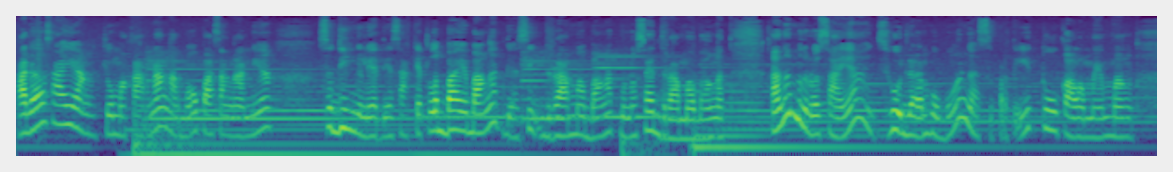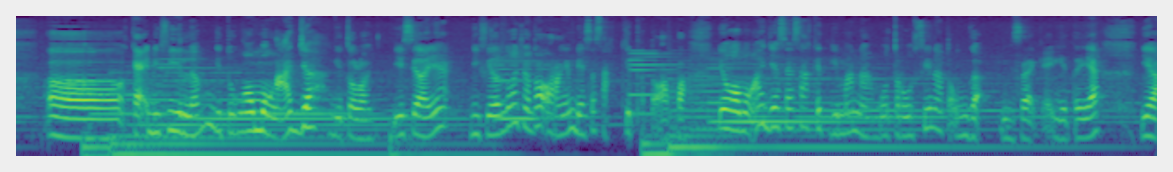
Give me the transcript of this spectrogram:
Padahal sayang cuma karena nggak mau pasangannya sedih ngelihat dia sakit. Lebay banget gak sih? Drama banget menurut saya drama banget. Karena menurut saya dalam hubungan nggak seperti itu. Kalau memang uh, kayak di film gitu ngomong aja gitu loh. Istilahnya di film tuh kan contoh orangnya biasa sakit atau apa. Ya ngomong aja saya sakit gimana? Mau terusin atau enggak? Bisa kayak gitu ya. Ya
